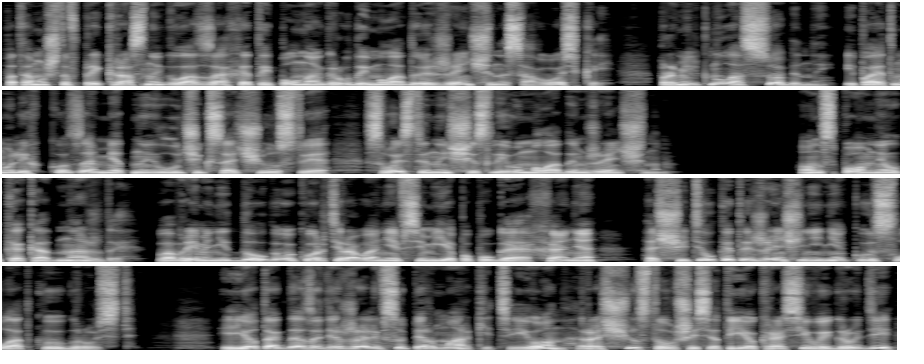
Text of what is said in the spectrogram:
потому что в прекрасных глазах этой полногрудой молодой женщины с авоськой промелькнул особенный и поэтому легко заметный лучик сочувствия, свойственный счастливым молодым женщинам. Он вспомнил, как однажды, во время недолгого квартирования в семье попугая Ханя, ощутил к этой женщине некую сладкую грусть. Ее тогда задержали в супермаркете, и он, расчувствовавшись от ее красивой груди,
